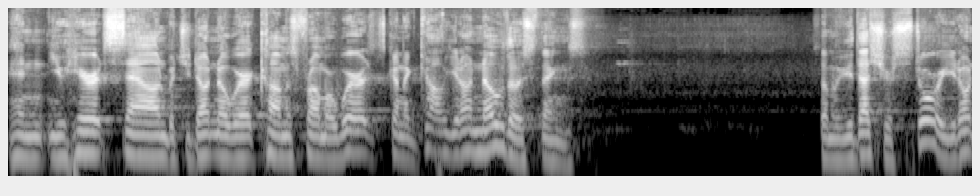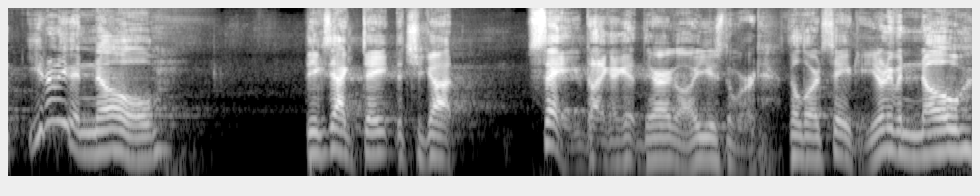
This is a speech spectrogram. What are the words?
And you hear it sound, but you don't know where it comes from or where it's going to go. You don't know those things. Some of you, that's your story. You don't, you don't even know the exact date that you got saved. Like, I get, there I go, I use the word. The Lord saved you. You don't even know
